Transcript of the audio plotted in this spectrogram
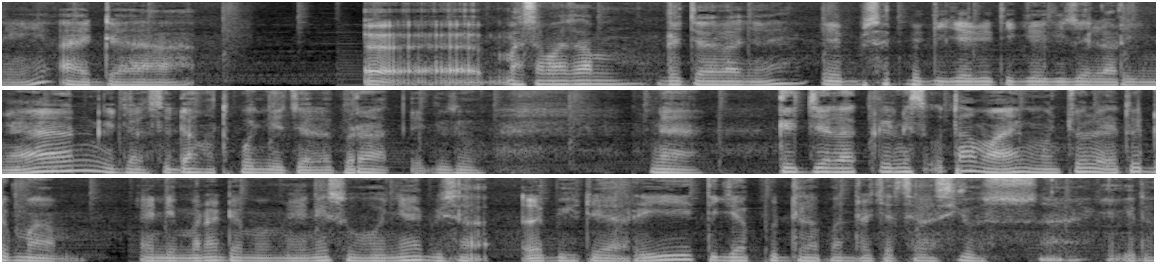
ini ada uh, macam-macam gejalanya. Ya bisa dibagi jadi tiga gejala ringan, gejala sedang ataupun gejala berat kayak gitu. Nah, Gejala klinis utama yang muncul yaitu demam, yang di mana demamnya ini suhunya bisa lebih dari 38 derajat celcius. Nah, kayak gitu.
